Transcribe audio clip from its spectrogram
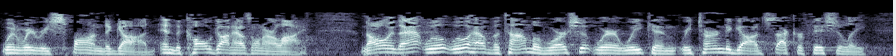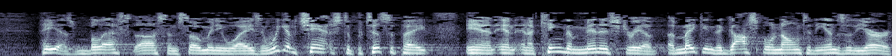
when we respond to God and the call God has on our life. Not only that, we'll, we'll have a time of worship where we can return to God sacrificially. He has blessed us in so many ways, and we get a chance to participate in, in, in a kingdom ministry of, of making the gospel known to the ends of the earth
